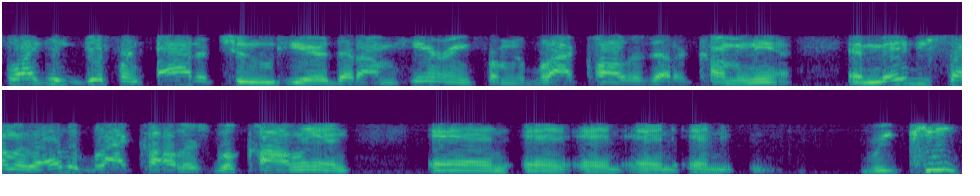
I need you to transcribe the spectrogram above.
slightly different attitude here that I'm hearing from the black callers that are coming in, and maybe some of the other black callers will call in and and and and, and repeat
